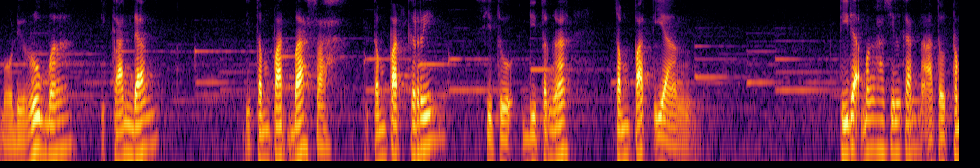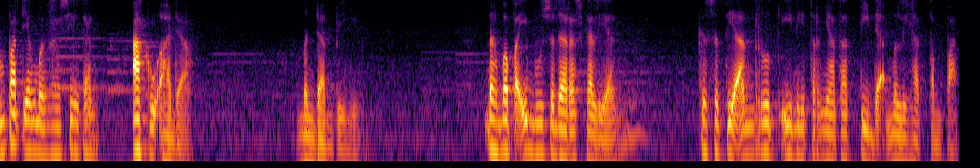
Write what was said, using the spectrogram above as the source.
mau di rumah, di kandang, di tempat basah, di tempat kering, situ di tengah tempat yang tidak menghasilkan atau tempat yang menghasilkan, aku ada mendampingi. Nah, Bapak Ibu Saudara sekalian, kesetiaan Ruth ini ternyata tidak melihat tempat.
